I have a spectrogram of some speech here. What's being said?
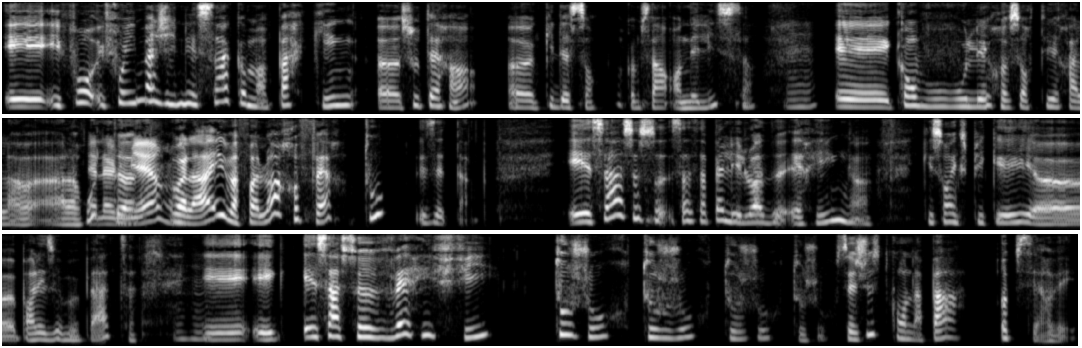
et il faut, il faut imaginer ça comme un parking euh, souterrain euh, qui descend, comme ça, en hélice. Mhm. Et quand vous voulez ressortir à la, à la route, la lumière. voilà, il va falloir refaire toutes les étapes. Et ça, ça, ça s'appelle les lois de Hering, euh, qui sont expliquées par les homméopathes. Mhm. Et, et, et ça se vérifie toujours, toujours, toujours, toujours. C'est juste qu'on n'a pas observé.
